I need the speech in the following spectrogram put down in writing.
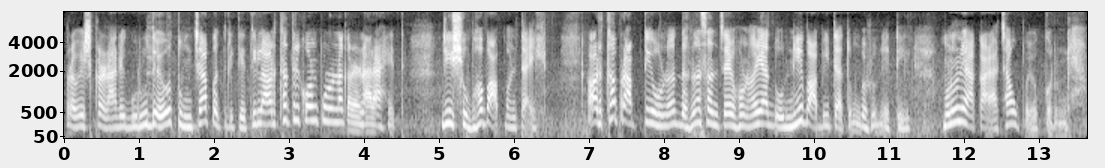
प्रवेश करणारे गुरुदेव तुमच्या पत्रिकेतील अर्थत्रिकोण पूर्ण करणार आहेत जी शुभ बाब म्हणता येईल. अर्थप्राप्ती होणं धनसंचय होणं या दोन्ही बाबी त्यातून घडून येतील. म्हणून या काळाचा उपयोग करून घ्या.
